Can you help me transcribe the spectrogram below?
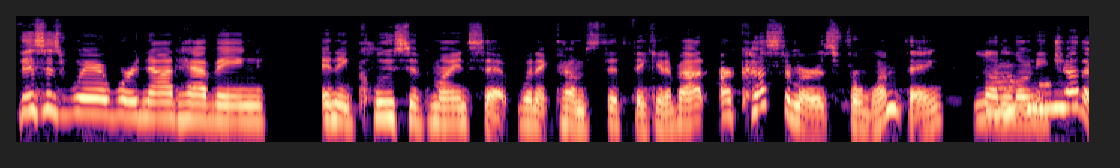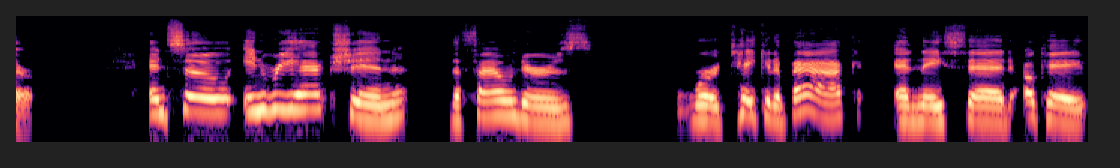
this is where we're not having an inclusive mindset when it comes to thinking about our customers, for one thing, let mm-hmm. alone each mm-hmm. other. And so in reaction, the founders were taken aback and they said, okay,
